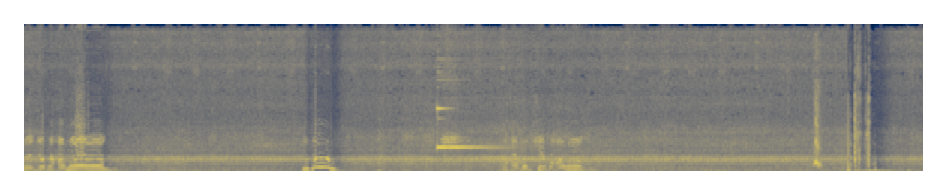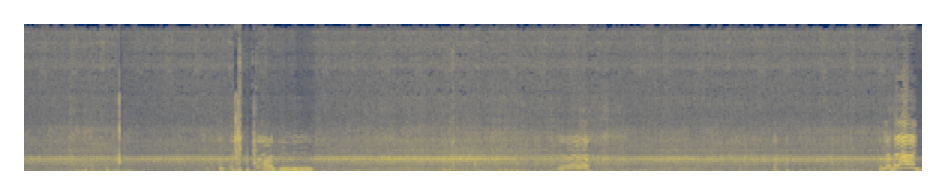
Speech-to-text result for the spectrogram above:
Medyo mahamog. Woohoo! Mahamog siya, mahamog. Yes. Ang lamig!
